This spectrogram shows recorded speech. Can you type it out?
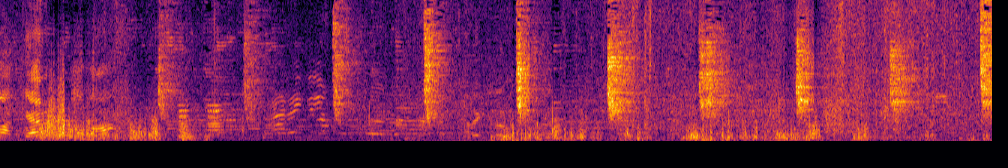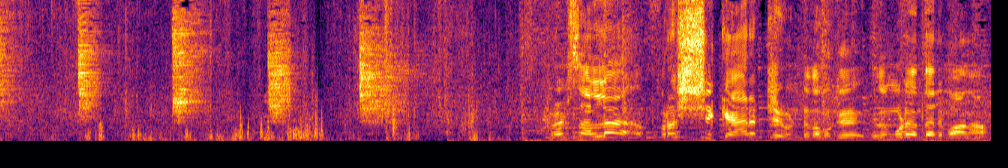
അമ്മ ക്യാരറ്റ് എടുത്തോമ്മാ. അര കിലോ ഫ്രണ്ട്സ് നല്ല ഫ്രഷ് ക്യാരറ്റ് ഉണ്ട് നമുക്ക് ഇതും കൂടെ എന്തായാലും വാങ്ങാം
